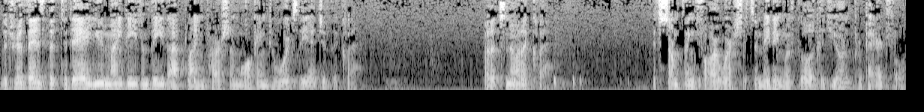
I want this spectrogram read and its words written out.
The truth is that today you might even be that blind person walking towards the edge of the cliff. But it's not a cliff. It's something far worse. It's a meeting with God that you aren't prepared for.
